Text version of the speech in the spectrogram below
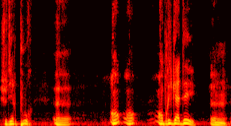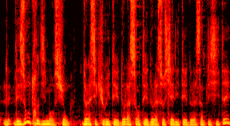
je veux dire, pour embrigader mm. les autres dimensions de la sécurité, de la santé, de la socialité, de la simplicité,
